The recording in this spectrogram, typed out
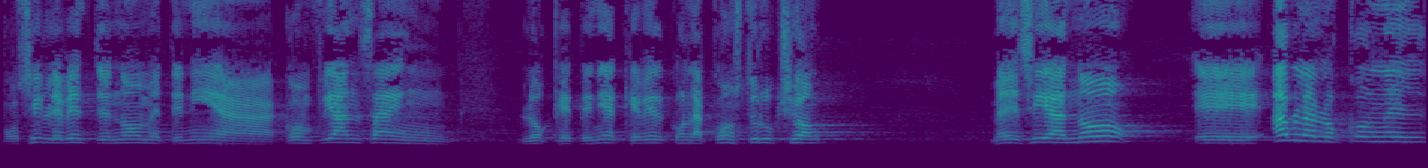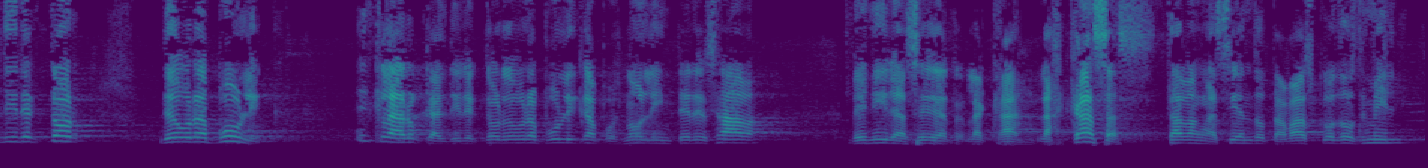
posiblemente no me tenía confianza en lo que tenía que ver con la construcción, me decía, no, eh, háblalo con el director de obra pública. Y claro que al director de obra pública pues no le interesaba venir a hacer las casas, estaban haciendo Tabasco 2000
